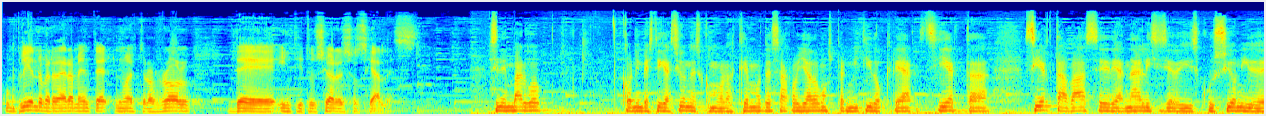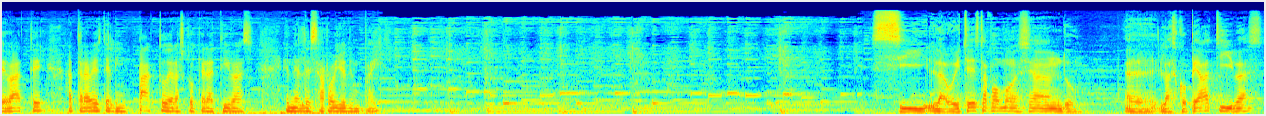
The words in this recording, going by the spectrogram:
cumpliendo verdaderamente nuestro rol de instituciones sociales. Sin embargo, con investigaciones como las que hemos desarrollado hemos permitido crear cierta, cierta base de análisis, de discusión y de debate a través del impacto de las cooperativas en el desarrollo de un país. Si la OIT está promocionando eh, las cooperativas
